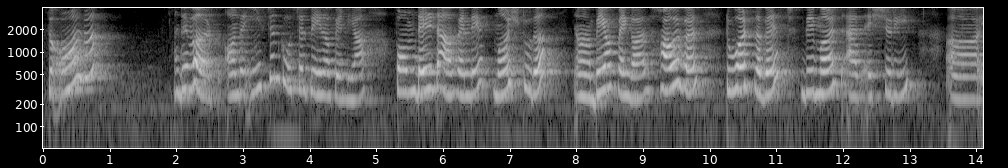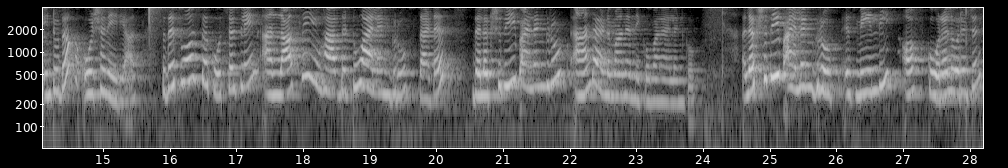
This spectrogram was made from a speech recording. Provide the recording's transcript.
So all the rivers on the eastern coastal plain of India form delta when they merge to the uh, Bay of Bengal. However, towards the west they merge as estuaries uh, into the ocean areas. So this was the coastal plain and lastly you have the two island groups that is the Lakshadweep island group and the Andaman and Nicobar island group. Lakshadweep island group is mainly of coral origin.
